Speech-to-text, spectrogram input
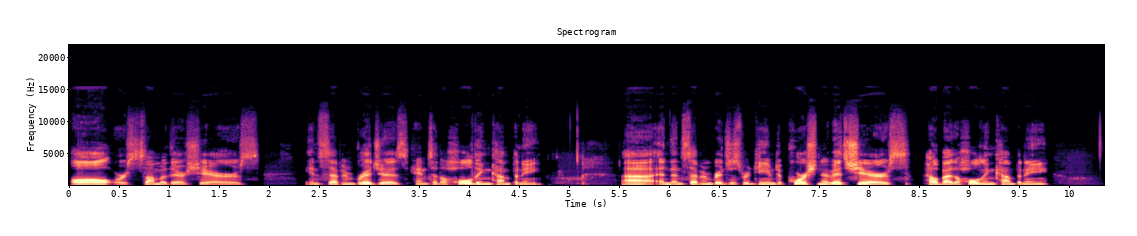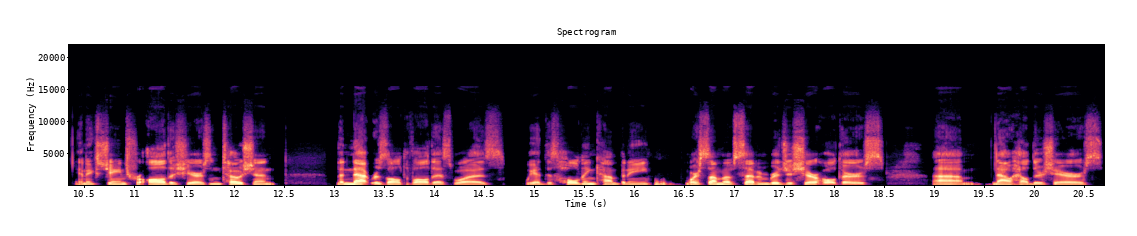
all or some of their shares in Seven Bridges into the holding company. Uh, and then Seven Bridges redeemed a portion of its shares held by the holding company in exchange for all the shares in Totient. The net result of all this was we had this holding company where some of Seven Bridges shareholders um, now held their shares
